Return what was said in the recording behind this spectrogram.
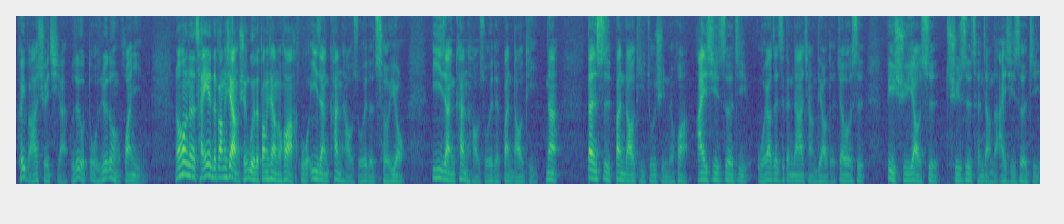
可以把它学起来。我觉得我我觉得都很欢迎。然后呢，产业的方向、选股的方向的话，我依然看好所谓的车用，依然看好所谓的半导体。那但是半导体族群的话，IC 设计，我要再次跟大家强调的，叫做是必须要是趋势成长的 IC 设计。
